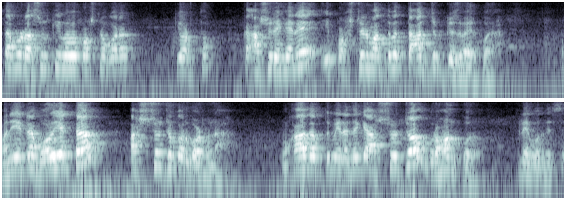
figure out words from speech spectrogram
তারপর রাসুল কীভাবে প্রশ্ন করার কি অর্থ? আসলে এখানে এই প্রশ্নের মাধ্যমে তাজ্জুবকে জয়ের করা। মানে এটা বড়ই একটা আশ্চর্যকর ঘটনা। মোখাদাব, তুমি এটা থেকে আশ্চর্য গ্রহণ করো। এটাই বলতেছে।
